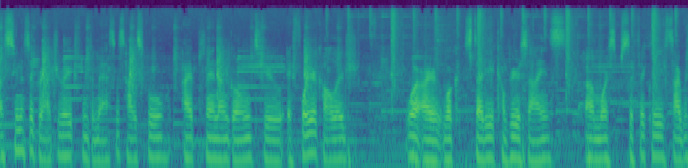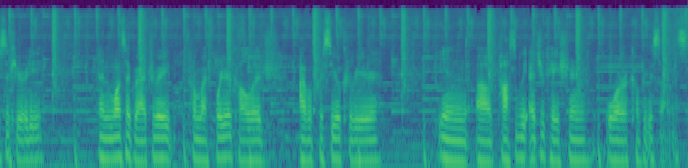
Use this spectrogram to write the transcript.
As soon as I graduate from Damascus High School, I plan on going to a four-year college where I will study computer science, uh, more specifically cybersecurity. And once I graduate from my four-year college, I will pursue a career in uh, possibly education or computer science.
